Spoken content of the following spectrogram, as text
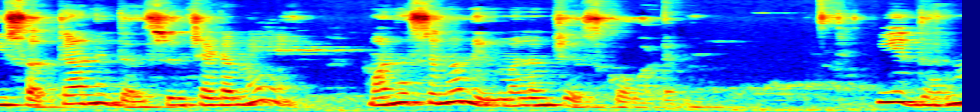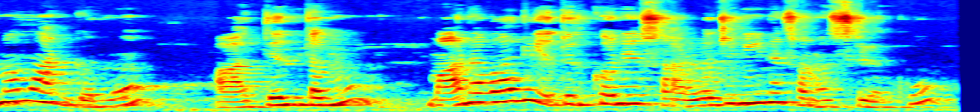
ఈ సత్యాన్ని దర్శించడమే మనసును నిర్మలం చేసుకోవడం ఈ ధర్మ మార్గము ఆద్యంతము మానవాళి ఎదుర్కొనే సార్వజనీన సమస్యలకు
